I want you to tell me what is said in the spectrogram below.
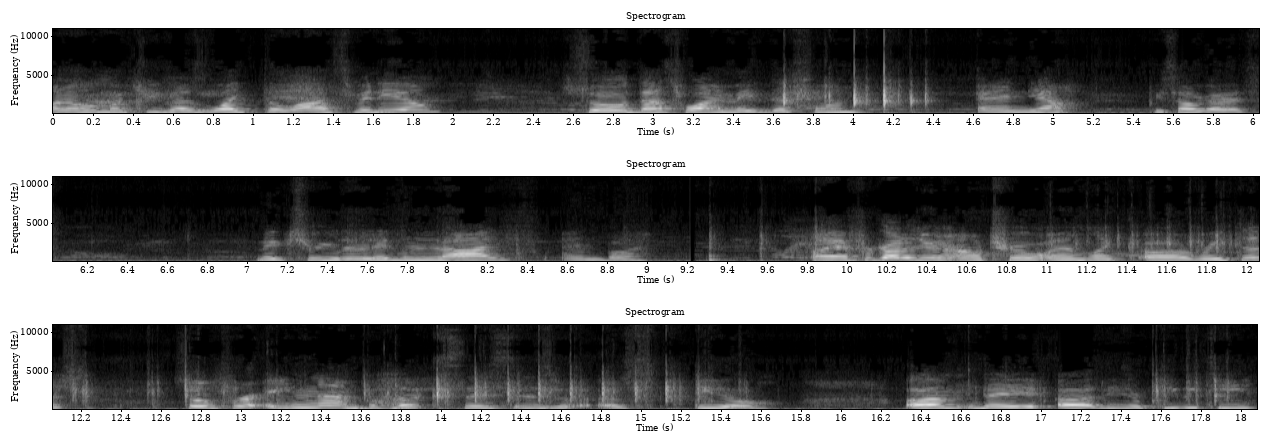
I know how much you guys liked the last video, so that's why I made this one. And yeah, peace out guys. Make sure you're living live, and bye. I forgot to do an outro and like uh, rate this. So for 89 bucks, this is a steal. Um, they uh, these are PBT.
